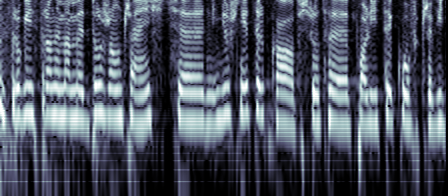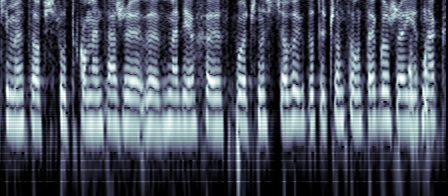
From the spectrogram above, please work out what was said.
Z drugiej strony mamy dużą część, e, już nie tylko wśród e, polityków, czy widzimy to wśród komentarzy w mediach e, społecznościowych, dotyczącą tego, że jednak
